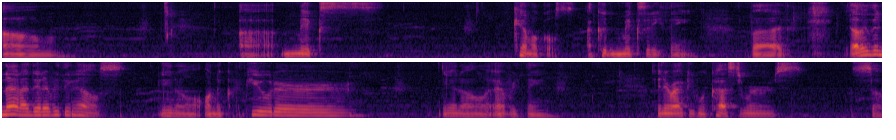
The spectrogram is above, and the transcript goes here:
um, uh, mix chemicals. I couldn't mix anything. But other than that, I did everything else, you know, on the computer, you know, everything. Interacting with customers. So,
